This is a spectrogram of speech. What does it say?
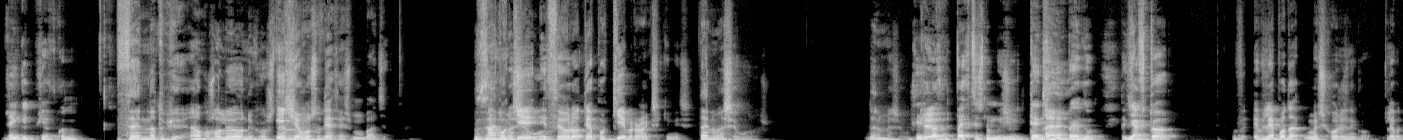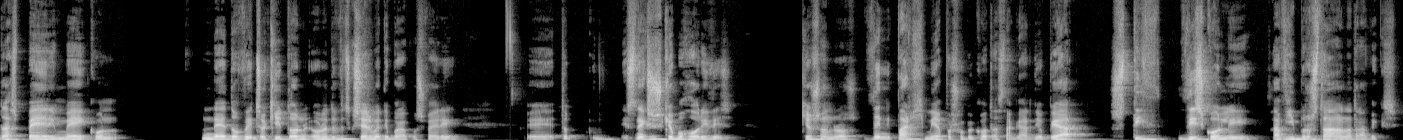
Δεν είναι και το πιο εύκολο. Δεν είναι το πιο. Είναι όπως το λέει ο Νίκος. Είχε όμως το διαθέσιμο budget. Δεν από είμαι εκεί, σίγουρος. θεωρώ ότι από εκεί έπρεπε να ξεκινήσει. Δεν είμαι σίγουρος. Δεν είμαι σίγουρος. Δεν υπάρχουν παίχτε νομίζω τέτοιου Ναι. επίπεδου. Γι' αυτό Β- Βλέποντα, με συγχωρείς Νίκο, βλέποντας Πέρι, Μέικον, Νέντοβιτς, okay, τον, ο Νέντοβιτς ξέρουμε τι μπορεί να προσφέρει. Ε, το, στην εξίσου και ο Μποχωρίδης και ο Σαντ-Ρος. Δεν υπάρχει μια προσωπικότητα στα γκαρντ η οποία στη δύσκολη θα βγει μπροστά να τραβήξει.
